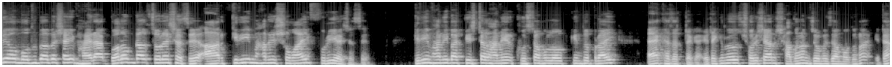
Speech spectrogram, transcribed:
প্রিয় মধু ব্যবসায়ী ভাইরা গরমকাল চলে এসেছে আর ক্রিম হানির সময় ফুরিয়ে এসেছে। ক্রিম হানি বা ক্রিস্টাল হানির খুচরা মূল্য কিন্তু প্রায় এক হাজার টাকা। এটা কিন্তু সরিষার সাধারণ জমে যাওয়া মধু না, এটা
